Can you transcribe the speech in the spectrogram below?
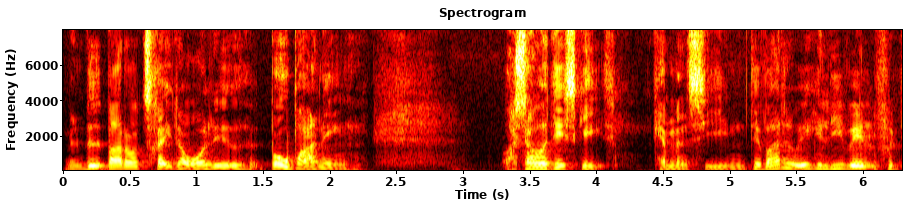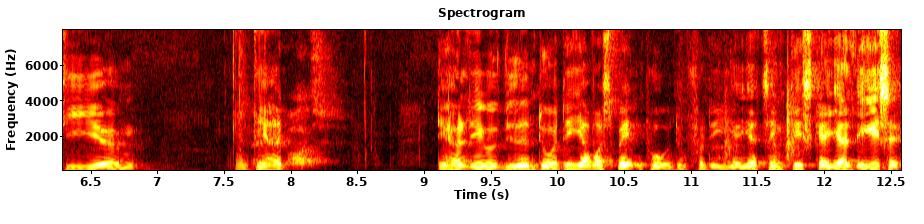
Man ved bare, at der var tre, der overlevede bogbrændingen. Og så var det sket, kan man sige. Men det var det jo ikke alligevel, fordi øh, det, har, det har levet videre. Det var det, jeg var spændt på, du, fordi jeg, jeg tænkte, det skal jeg læse.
